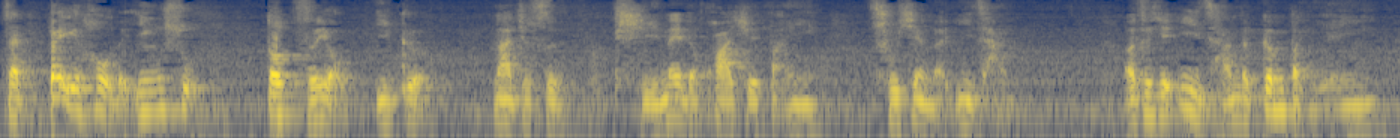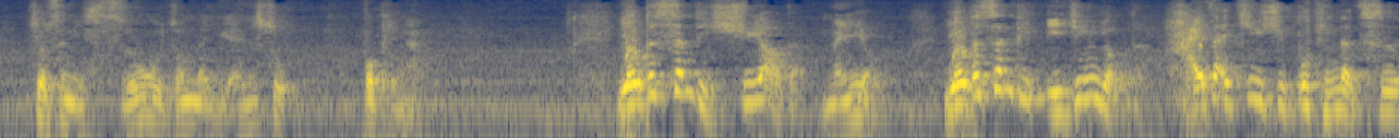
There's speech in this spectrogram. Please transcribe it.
在背后的因素都只有一个，那就是体内的化学反应出现了异常，而这些异常的根本原因就是你食物中的元素不平衡。有的身体需要的没有，有的身体已经有的还在继续不停的吃，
